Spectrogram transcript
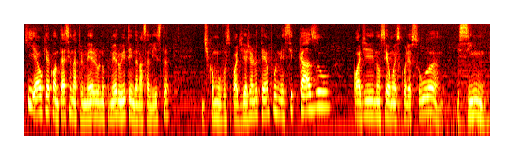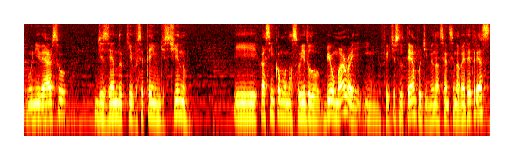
que é o que acontece na primeiro, no primeiro item da nossa lista de como você pode viajar no tempo. Nesse caso, pode não ser uma escolha sua, e sim o universo dizendo que você tem um destino. E assim como o nosso ídolo Bill Murray em Feitiço do Tempo, de 1993,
